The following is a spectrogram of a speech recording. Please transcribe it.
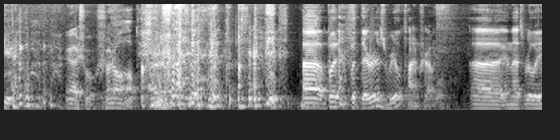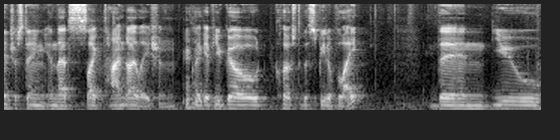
yeah, yeah, sure. Shut up. uh, but but there is real time travel, uh, and that's really interesting. And that's like time dilation. Like if you go close to the speed of light, then you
